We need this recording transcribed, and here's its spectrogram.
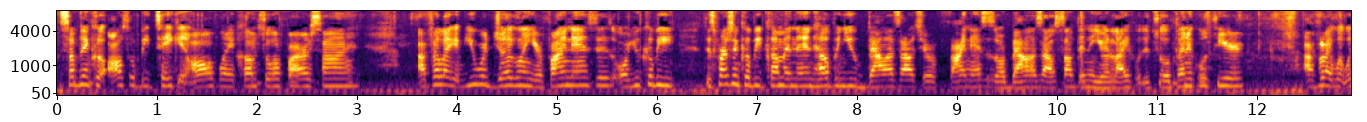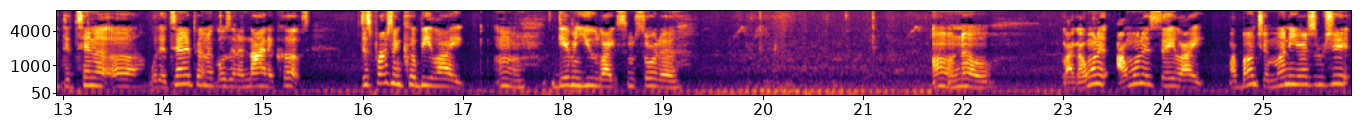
Something could also be taken off when it comes to a fire sign. I feel like if you were juggling your finances, or you could be, this person could be coming in helping you balance out your finances or balance out something in your life with the Two of Pentacles here. I feel like with, with the Ten of, uh, with the Ten of Pentacles and the Nine of Cups, this person could be like mm, giving you like some sort of I don't know. Like I want to, I want to say like a bunch of money or some shit.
